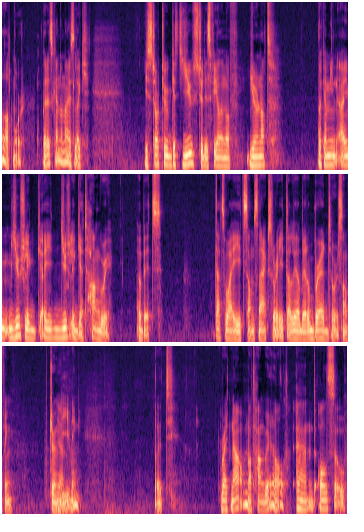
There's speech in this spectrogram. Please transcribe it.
a lot more. But it's kind of nice. Like, you start to get used to this feeling of you're not. Like, I mean, I usually I usually get hungry a bit. That's why I eat some snacks or I eat a little bit of bread or something during the evening. But right now, I'm not hungry at all. And also,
